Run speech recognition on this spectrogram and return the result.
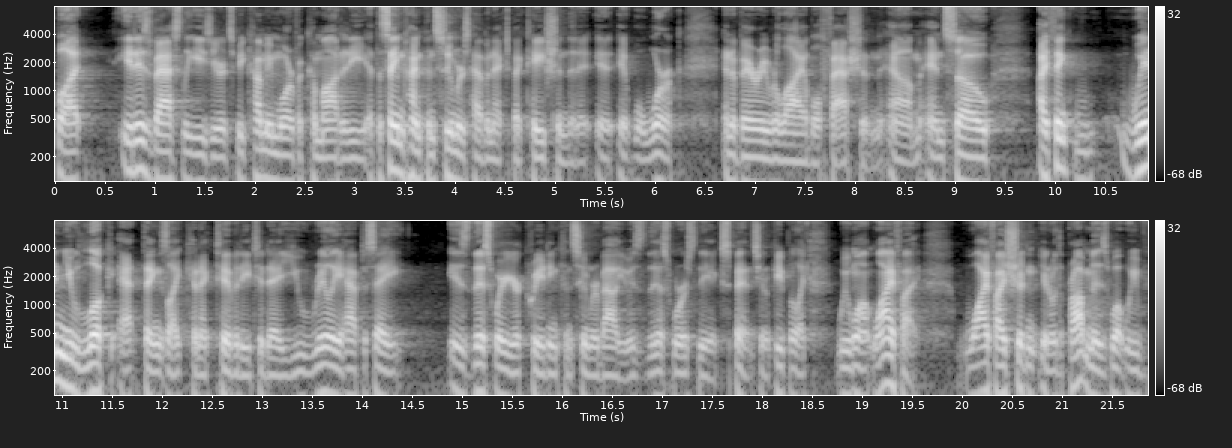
But it is vastly easier. It's becoming more of a commodity. At the same time, consumers have an expectation that it, it, it will work in a very reliable fashion. Um, and so I think when you look at things like connectivity today, you really have to say, is this where you're creating consumer value? Is this worth the expense? You know, people are like, we want Wi-Fi. Wi-Fi shouldn't, you know, the problem is what we've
